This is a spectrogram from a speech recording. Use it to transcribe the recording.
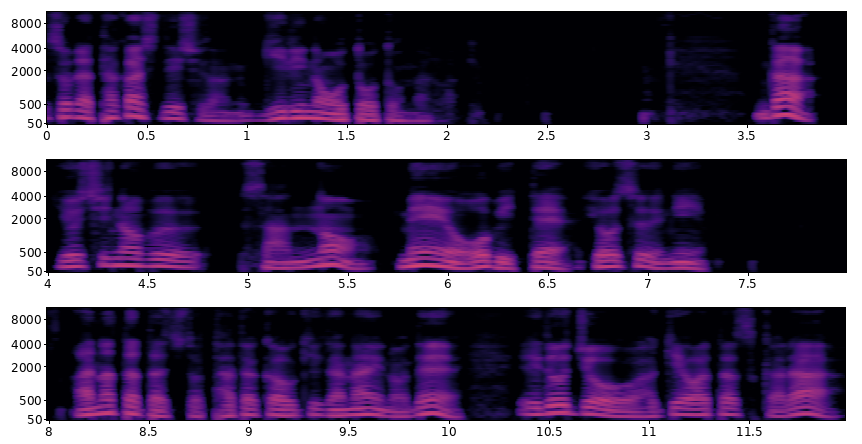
それは高橋鉄舟さんの義理の弟になるわけ。が慶喜さんの命を帯びて要するにあなたたちと戦う気がないので江戸城を明け渡すから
